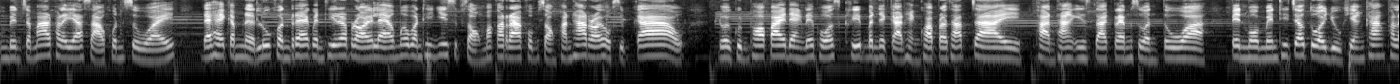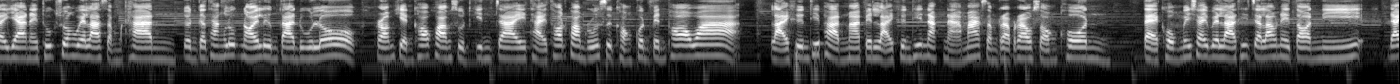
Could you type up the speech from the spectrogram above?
มเบญจมาศภรรยาสาวคนสวย ได้ให้กำเนิดลูกคนแรกเป็นที่เรียบร้อยแล้วเมื่อวันที่ 22 มกราคม 2569 โดยคุณพ่อป้ายแดงได้โพสต์คลิปบรรยากาศแห่งความประทับใจ ผ่านทางอินสตาแกรมส่วนตัว เป็นโมเมนต์ที่เจ้าตัวอยู่เคียงข้างภรรยาในทุกช่วงเวลาสำคัญ จนกระทั่งลูกน้อยลืมตาดูโลก พร้อมเขียนข้อความสุดกินใจ ถ่ายทอดความรู้สึกของคนเป็นพ่อว่า หลายคืนที่ผ่านมาเป็นหลายคืนที่หนักหนามากสำหรับเราสองคน แต่คงไม่ใช่เวลาที่จะเล่าในตอนนี้ ได้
